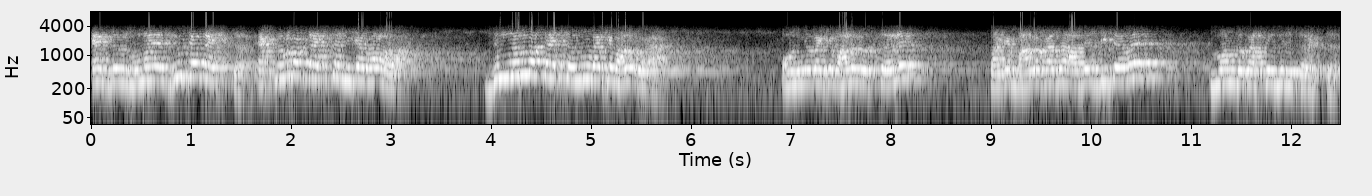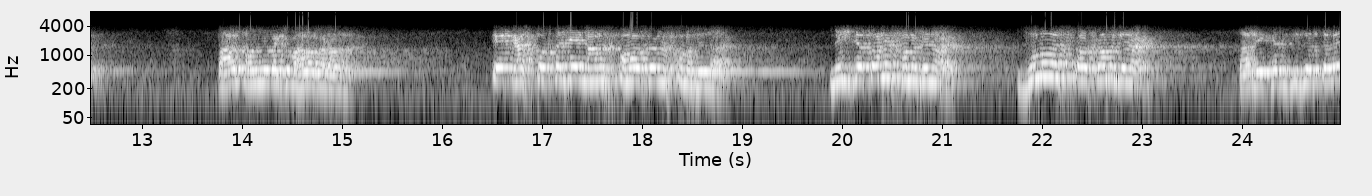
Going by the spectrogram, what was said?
একজন হুমায়ুনের দুটো দায়িত্ব। এক নম্বর দায়িত্ব নিজে ভালো হওয়া। দুই নম্বর দায়িত্ব অন্য ভাইকে ভালো করা। অন্য ভাইকে ভালো করতে হলে তাকে ভালো কাজে আদেশ দিতে হবে, মন্দ কাজ থেকে বিরত রাখতে হবে। তাহলে অন্য ভাইকে ভালো করা হবে। এই কাজ করতে গিয়ে মানুষ সমালোচনার সম্মুখীন হয়। নির্যাতনের সম্মুখীন হয়। জুলুমের সম্মুখীন হয়। তাহলে এখানে কি করতে হবে?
